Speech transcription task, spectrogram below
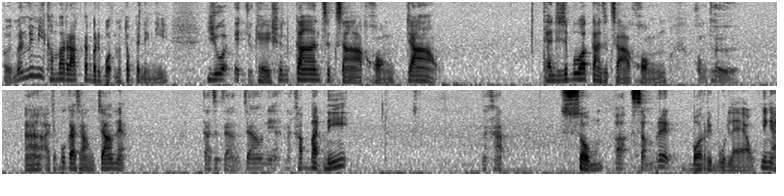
เอ๋ย มันไม่มีคำว่ารักแต่บริบทมันต้องเป็นอย่างนี้ your education การศึกษาของเจ้า แทนที่จะพูดว่าการศึกษาของของเธอนะอาจจะพูดการศึกษาของเจ้าเนี่ยการศึกษาของเจ้าเนี่ยนะครับบัดนี้นะครับสมสำเร็จบริบูรณ์แล้วนี่ไง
